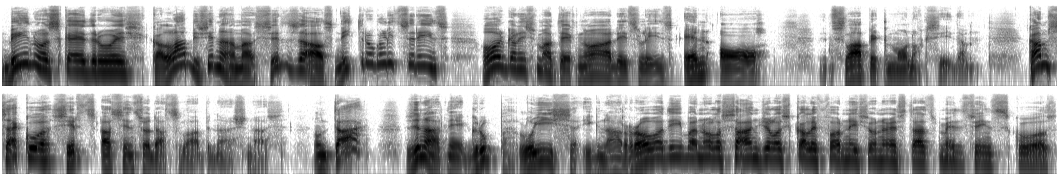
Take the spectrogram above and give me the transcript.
bija noskaidrojis, ka labi zināmās sirdzāles nitroglicerīns organismā tiek noādīts līdz NO, slāpekļa monoksīdam kam seko sirds asinsvadu atslābināšanās. Un tā zinātnieku grupa Luisa Ignaro vadībā no Losandželos, Kalifornijas Universitātes medicīnas skolas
